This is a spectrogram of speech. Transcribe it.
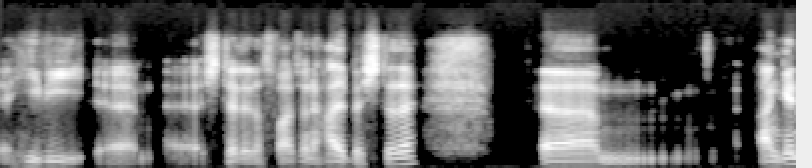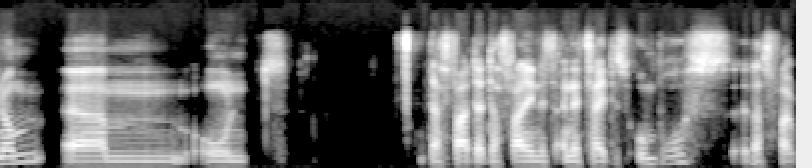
Hiwi-Stelle, das war so eine halbe Stelle, ähm, angenommen. Ähm, und das war, das war eine Zeit des Umbruchs. Das war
